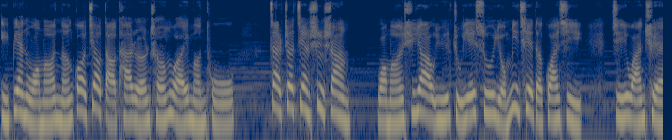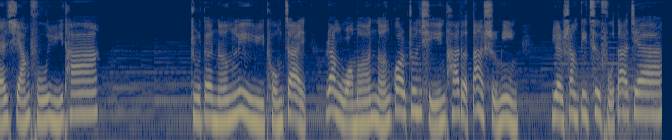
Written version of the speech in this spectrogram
以便我们能够教导他人成为门徒，在这件事上，我们需要与主耶稣有密切的关系，即完全降服于他。主的能力与同在，让我们能够遵循他的大使命。愿上帝赐福大家。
